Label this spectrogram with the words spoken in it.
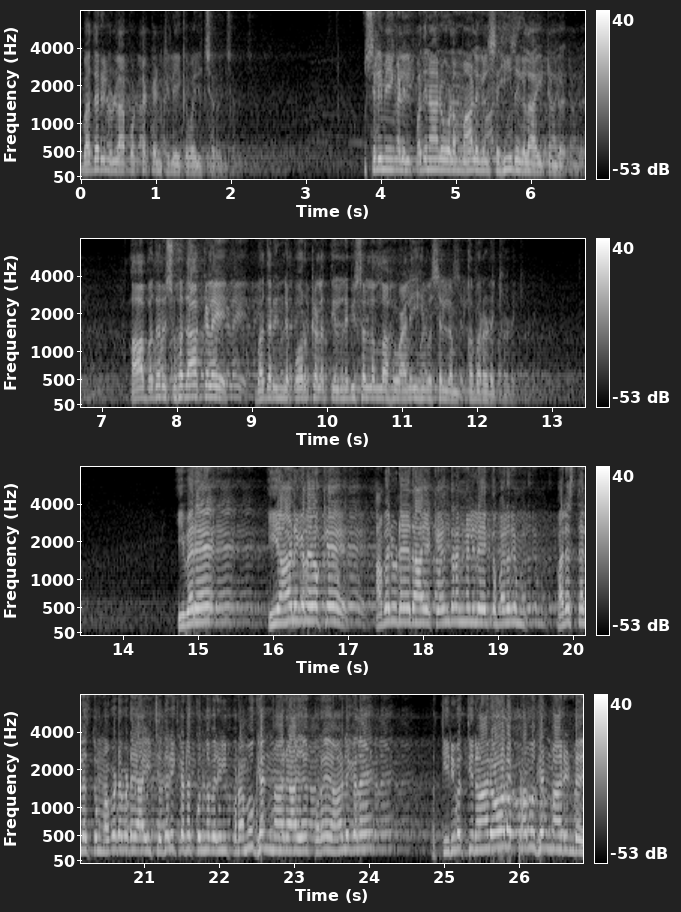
ബദറിലുള്ള പൊട്ടക്കിണറ്റിലേക്ക് വലിച്ചെറിഞ്ഞു. മുസ്ലിമീങ്ങളിൽ പതിനാലോളം ആളുകൾ ഷഹീദുകളായിട്ടുണ്ട്. ആ ബദർ സുഹദാക്കളെ ബദറിന്റെ പോർക്കളത്തിൽ നബി സല്ലാഹു അലൈഹി വസ്ല്ലം കബറടക്കി. ഇവരെ ഈ ആളുകളെയൊക്കെ അവരുടേതായ കേന്ദ്രങ്ങളിലേക്ക് പലരും പല സ്ഥലത്തും അവിടെവിടെയായി ചെതറിക്കിടക്കുന്നവരിൽ പ്രമുഖന്മാരായ കുറെ ആളുകളെ പത്തിരുപത്തിനാലോളം പ്രമുഖന്മാരുണ്ട്.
